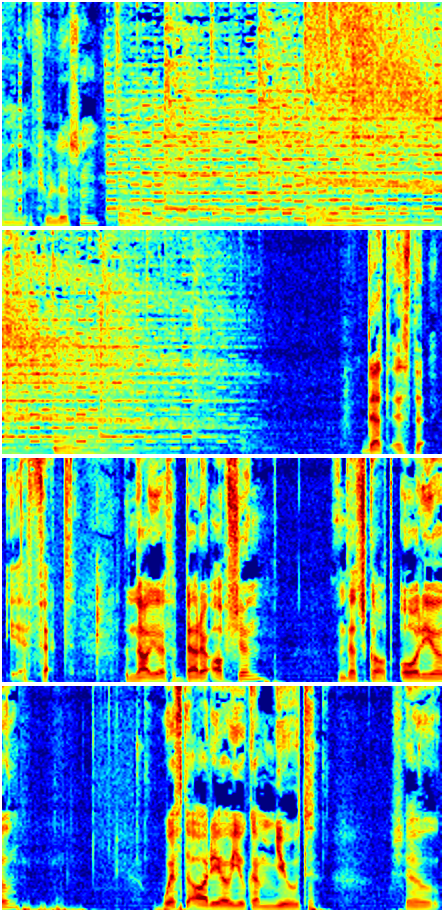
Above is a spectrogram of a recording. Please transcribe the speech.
and if you listen That is the effect. But now you have a better option, and that's called audio. With the audio, you can mute. So,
